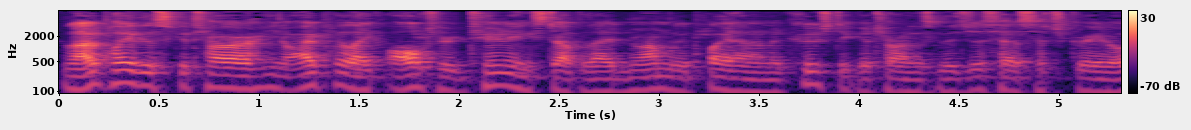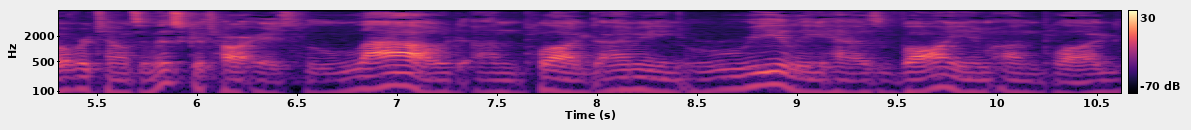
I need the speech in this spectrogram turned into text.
And I play this guitar, you know, I play like altered tuning stuff that I'd normally play on an acoustic guitar, this it just has such great overtones. And this guitar is loud unplugged. I mean, really has volume unplugged.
